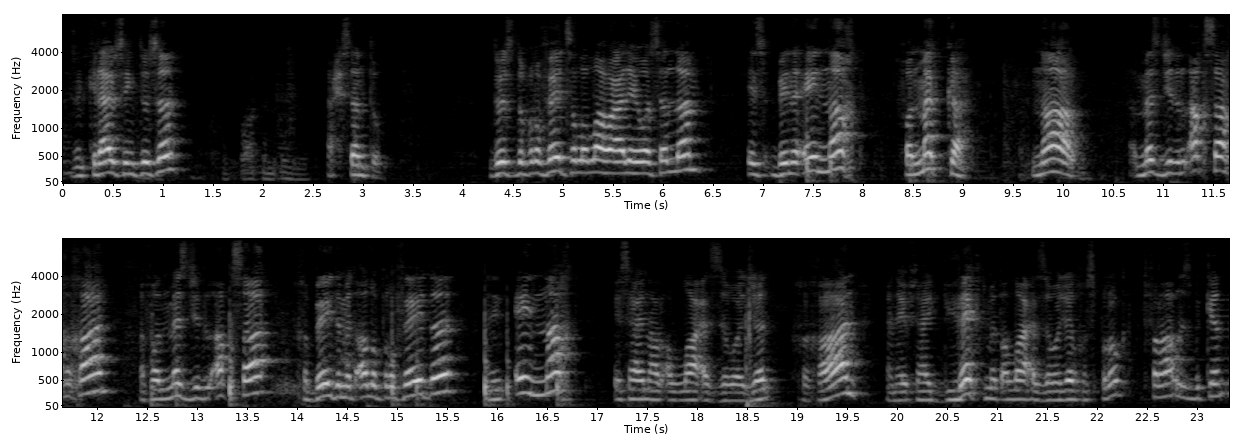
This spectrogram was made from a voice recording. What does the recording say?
Het is een kruising tussen Ahsantu. Dus de profeet sallallahu alayhi wasallam is binnen één nacht van Mekka naar Masjid al-Aqsa gegaan. En van Masjid al-Aqsa gebeden met alle profeten. En in één nacht is hij naar Allah azawajal gegaan. En heeft hij direct met Allah azawajal gesproken. Het verhaal is bekend.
